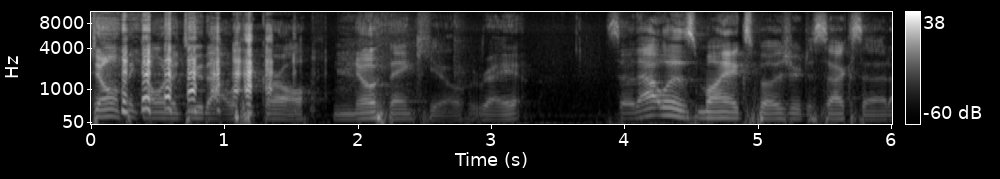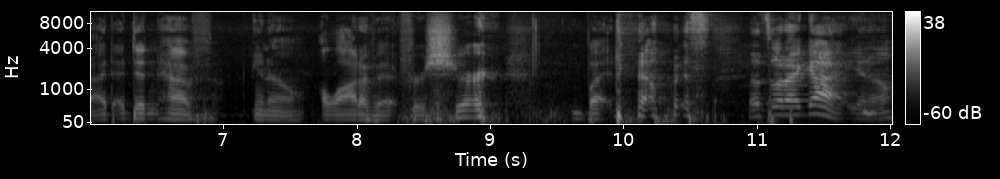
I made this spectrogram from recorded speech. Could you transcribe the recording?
don't think I want to do that with a girl. No thank you, right? So that was my exposure to sex ed. I, I didn't have, you know, a lot of it for sure, but that was that's what I got, you know.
